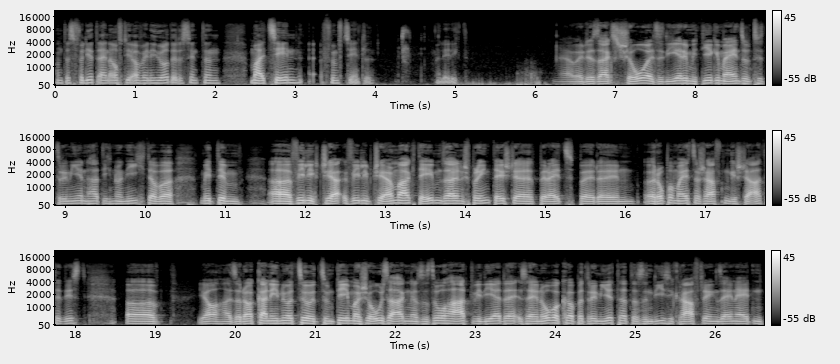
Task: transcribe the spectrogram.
und das verliert einer auf, die, auf eine Hürde, das sind dann mal zehn, fünf Zehntel erledigt. Ja, wenn du sagst Show, also die Ehre mit dir gemeinsam zu trainieren hatte ich noch nicht, aber mit dem äh, Philipp, Ger Philipp Schermark, der eben so ein Sprinter ist, der bereits bei den Europameisterschaften gestartet ist. Äh, ja, also da kann ich nur zu, zum Thema Show sagen, also so hart wie der, seinen Oberkörper trainiert hat, das sind diese Krafttrainingseinheiten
